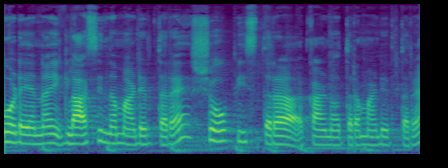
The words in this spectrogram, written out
ಗೋಡೆಯನ್ನು ಈ ಗ್ಲಾಸಿಂದ ಮಾಡಿರ್ತಾರೆ. ಶೋ ಪೀಸ್ ಥರ ಕಾಣೋ ಥರ ಮಾಡಿರ್ತಾರೆ.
